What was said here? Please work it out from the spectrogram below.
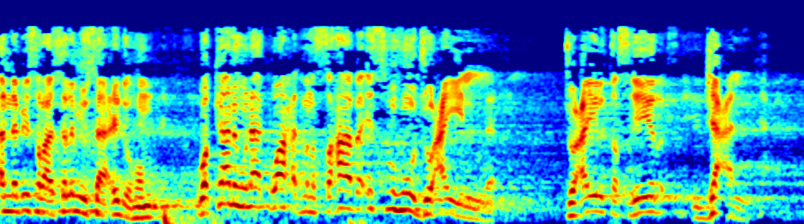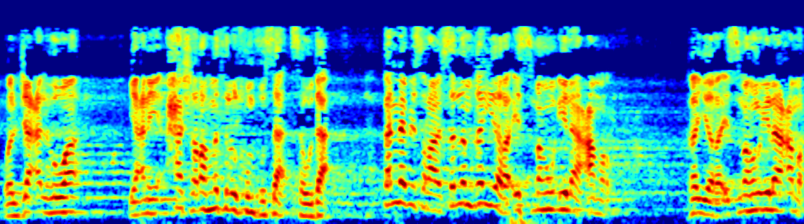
النبي صلى الله عليه وسلم يساعدهم وكان هناك واحد من الصحابة اسمه جعيل. جعيل تصغير جعل والجعل هو يعني حشرة مثل الخنفساء سوداء. فالنبي صلى الله عليه وسلم غير اسمه إلى عمر غير اسمه إلى عمر.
